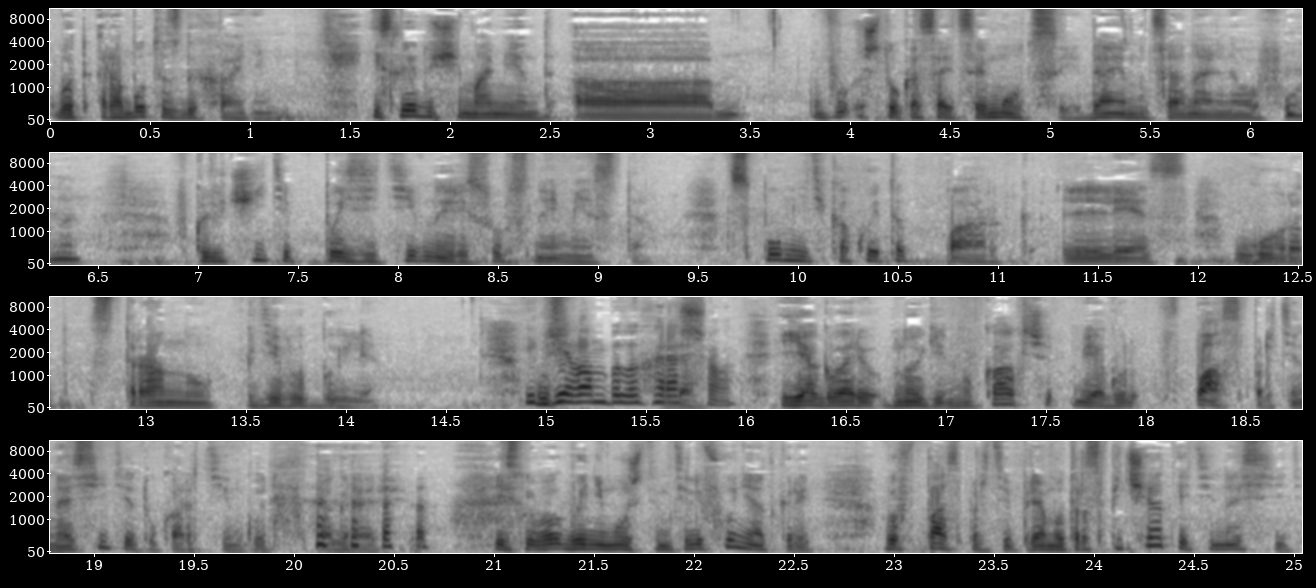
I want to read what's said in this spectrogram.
Вот работа с дыханием. И следующий момент, а, что касается эмоций, да, эмоционального фона. Включите позитивное ресурсное место. Вспомните какой-то парк, лес, город, страну, где вы были. И Пусть- где вам было Да. хорошо. И я говорю, многие, ну как, же?» я говорю, в паспорте носите эту картинку, эту фотографию. Если вы вы не можете на телефоне открыть, вы в паспорте прямо вот распечатайте и носите.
